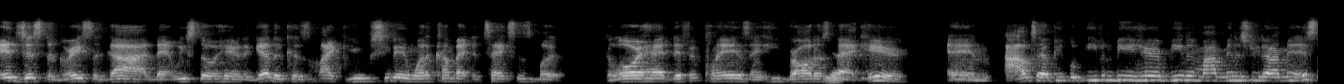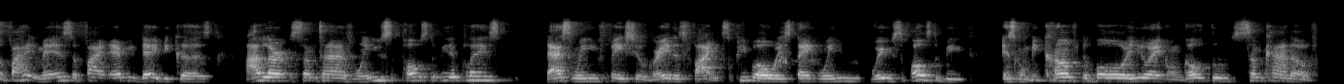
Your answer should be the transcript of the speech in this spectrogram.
it's just the grace of God that we still here together. Cause like you, she didn't want to come back to Texas, but the Lord had different plans and he brought us Yeah. back here. And I'll tell people, even being here, being in my ministry that I'm in, it's a fight, man. It's a fight every day because I learned sometimes when you're supposed to be a place, that's when you face your greatest fights. People always think when you where you're supposed to be, it's gonna be comfortable, or you ain't gonna go through some kind of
